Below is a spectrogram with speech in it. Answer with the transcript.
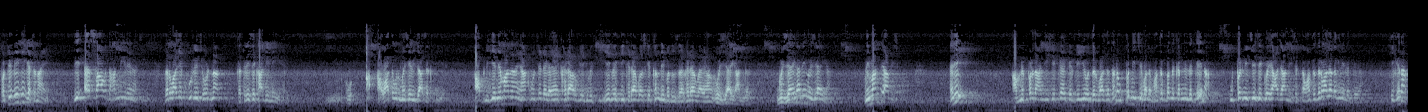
प्रतिदिन की घटनाएँ। ये असावधान नहीं रहना चाहिए। दरवाजे खुले छोड़ना खतरे से खाली नहीं है। हवा तो उनमें से भी जा सकती है। आपने ये नहीं माना, यहाँ कौन चढ़ेगा? यहाँ खड़ा हो गया एक व्यक्ति एक व्यक्ति खड़ा होगा, उसके कंधे पर दूसरा खड़ा हुआ यहाँ घुस जाएगा अंदर। घुस जाएगा नहीं घुस जाएगा? नहीं मानते आप इसको? है जी? हमने प्रधान जी से कह करके ये वो दरवाज़ा था ना, ऊपर नीचे वाला, वहाँ तक बंद करने लग गए ना। ऊपर नीचे से कोई आ जा नहीं सकता, वहाँ तो दरवाज़ा लगने लग गया। ठीक है ना?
